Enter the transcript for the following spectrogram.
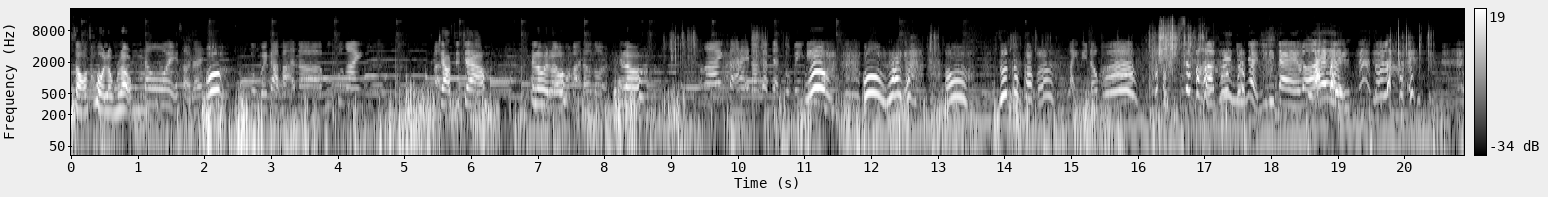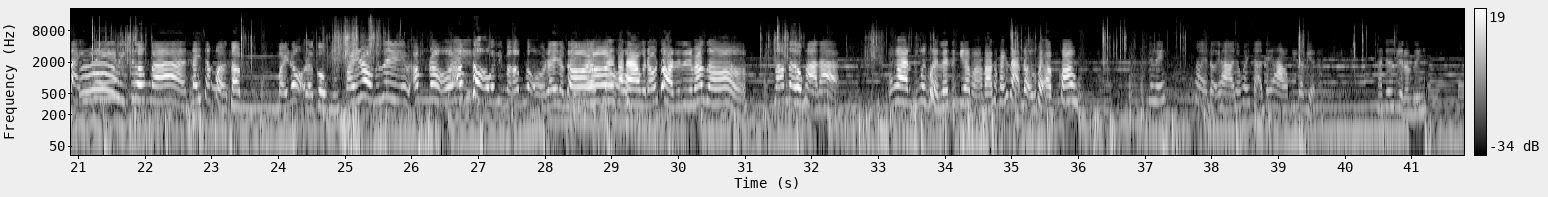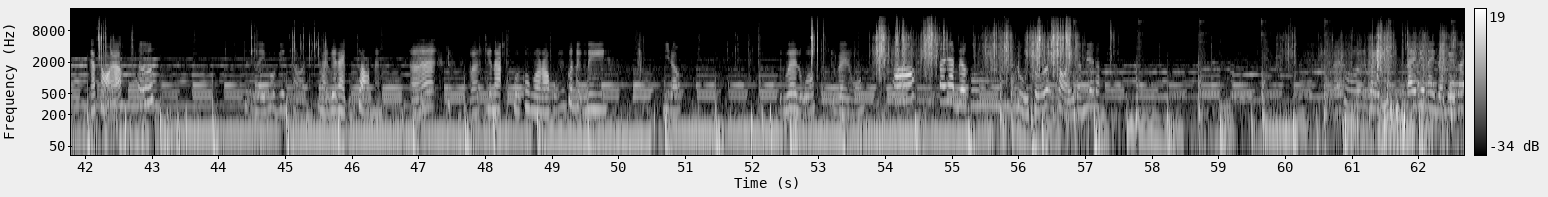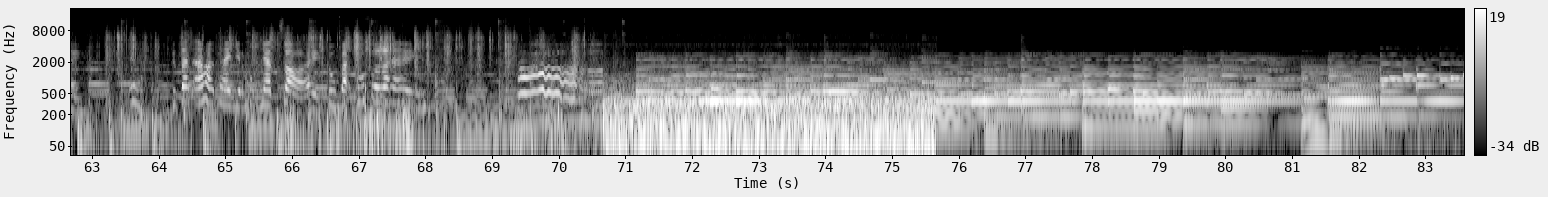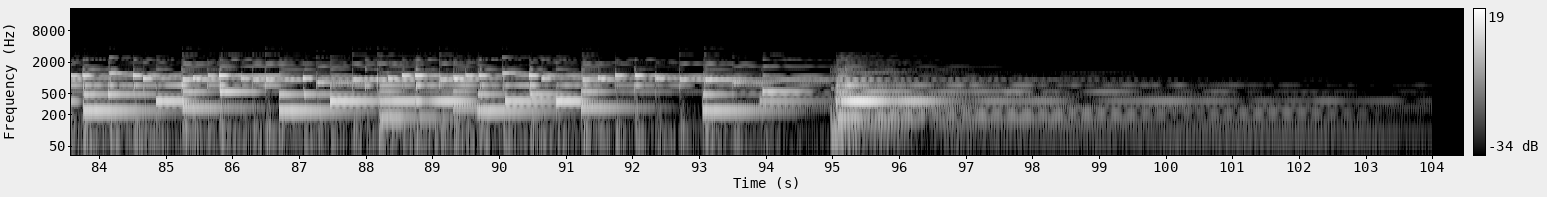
gió thổi lồng lộng. Đâu rồi, ở đây. Uh. Cùng với cả bạn uh, Vũ Phương Anh. Xin chào, xin chào. Hello, hello. đâu, Bạn đâu rồi? Hello. Phương Anh, bạn hãy nói cảm nhận của mình đi. Uh. Uh, lạnh à. Uh. Rút cọc cọc á Lạnh gì đâu mà. Sao bà cứ nhún nhảy như đi tè vậy? Tôi lạnh. Lạnh gì, bình thường mà. Đây chắc khoảng tầm mấy độ là cùng Mấy độ cái gì, âm độ ấy Âm độ cái gì mà âm độ ở đây làm Trời ơi, bà Đào cái đấu trò này bao giờ Mà âm đợi hôm Hạt à? Ông Hàn chúng mình có thể lên trên kia mà Vào trong khách sạn đợi có phải ấm không Cái gì? Sao lại đợi Hà trong khách sạn thế Hà không đi ra biển à? Hà đi ra biển làm gì? Nhát sỏi á? Ừ lấy một viên tròn. Này viên này cũng tròn này. Đấy. Đấy, viên này cuối cùng là nó cũng quyết định đi. Đi đâu? Đứng lên đúng không? Đi về đúng không? Ờ, ta nhặt được đủ số lượng sỏi chấm viên thôi Đấy thôi, về đi. Đây viên này giống cái giày Chúng ta đã hoàn thành nhiệm vụ nhặt sỏi cùng bạn Vũ Phương Anh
